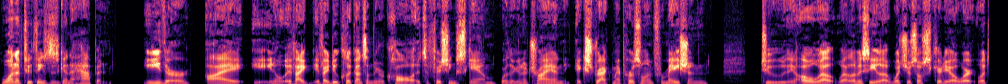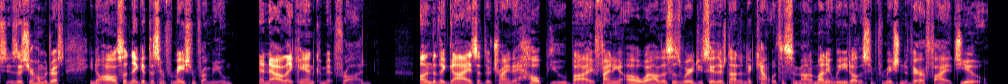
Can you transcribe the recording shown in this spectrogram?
One of two things is going to happen. Either I, you know, if I if I do click on something or call, it's a phishing scam where they're going to try and extract my personal information to, you know, oh well, well, let me see, uh, what's your social security? Oh, where, what's is this your home address? You know, all of a sudden they get this information from you, and now they can commit fraud under the guise of they're trying to help you by finding oh, wow, this is weird. You say there's not an account with this amount of money. We need all this information to verify it's you.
